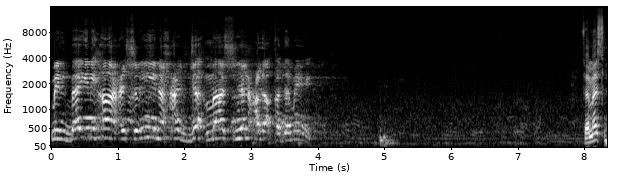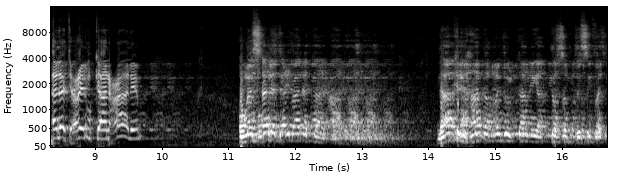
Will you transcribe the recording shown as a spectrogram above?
من بينها عشرين حجة ماشيا على قدميه. فمسألة علم كان عالم ومسألة عبادة كان عالم. لكن هذا الرجل كان يتصف بصفة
